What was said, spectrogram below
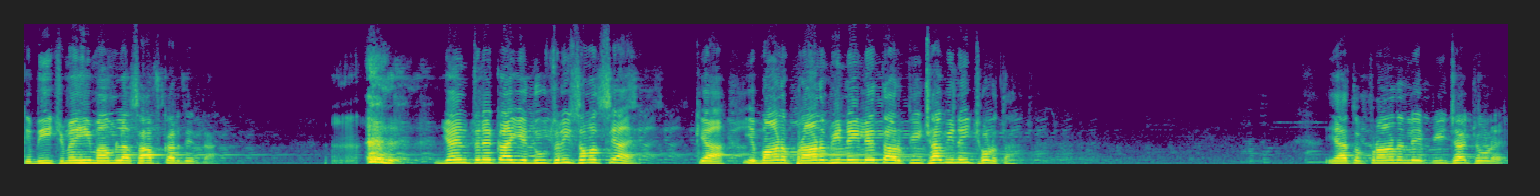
कि बीच में ही मामला साफ़ कर देता। जयंत ने कहा यह दूसरी समस्या है। क्या ये बाण प्राण भी नहीं लेता और पीछा भी नहीं छोड़ता? या तो प्राण ले, पीछा छोड़े।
